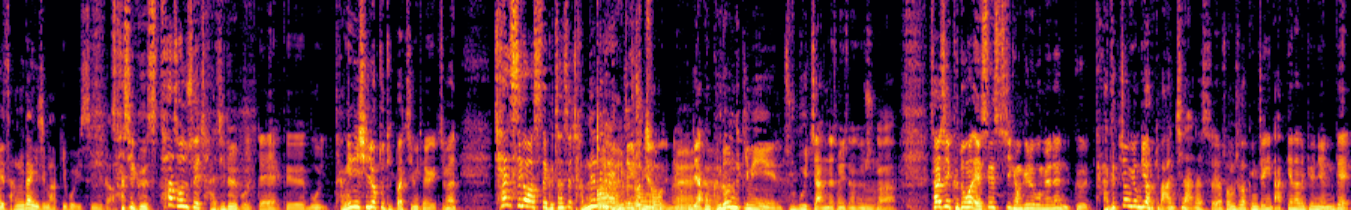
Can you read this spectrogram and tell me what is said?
이 상당히 지금 아끼고 있습니다. 사실 그 스타 선수의 자질을 볼 때 그 뭐 당연히 실력도 뒷받침이 되겠지만 찬스가 왔을 때 그 찬스를 잡는 점이 아, 굉장히 그렇죠. 중요하거든요. 네, 근데 약간 네. 그런 느낌이 주고 있지 않나 전희선 선수가. 사실 그동안 SSG 경기를 보면은 그 다득점 경기가 그렇게 많지는 않았어요. 점수가 굉장히 낮게 나는 편이었는데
